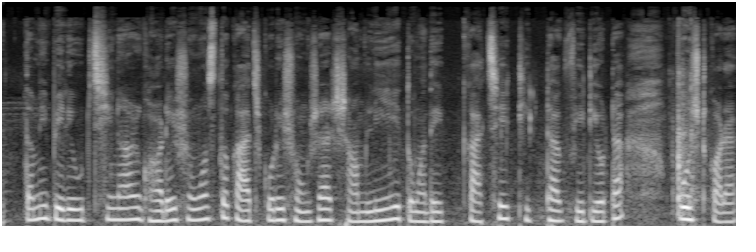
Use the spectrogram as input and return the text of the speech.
একদমই পেরে উঠছি না আর ঘরের সমস্ত কাজ করে সংসার সামলিয়ে তোমাদের কাছে ঠিকঠাক ভিডিওটা পোস্ট করার।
